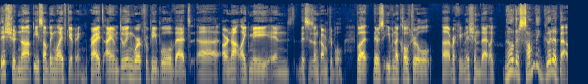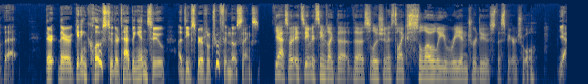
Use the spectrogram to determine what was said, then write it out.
this should not be something life giving, right? I am doing work for people that uh, are not like me, and this is uncomfortable. But there's even a cultural uh, recognition that, like, no, there's something good about that. They're they're getting close to, they're tapping into a deep spiritual truth in those things. Yeah, so it seems it seems like the the solution is to like slowly reintroduce the spiritual. Yeah.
